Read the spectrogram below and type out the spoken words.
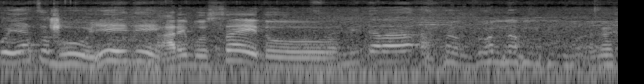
ते याचं भाऊ हे ते अरे बुस्सा आहे तो. मी त्याला दोन नंबर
